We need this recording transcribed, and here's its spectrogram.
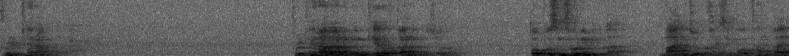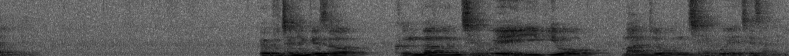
불편한 거다. 불편하다는 건 괴롭다는 거죠. 또 무슨 소리입니까? 만족하지 못한다. 이 말이에요. 그 부처님께서 건강은 최고의 이익이요 만족은 최고의 재산이네.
